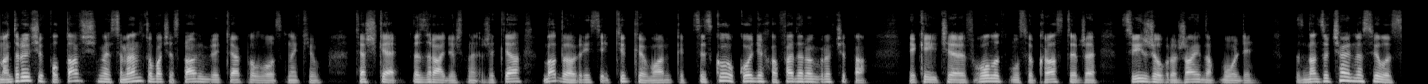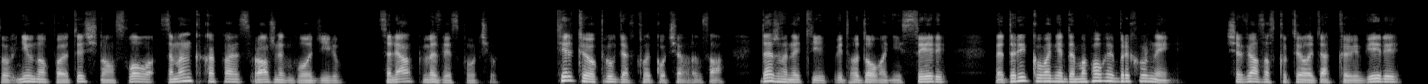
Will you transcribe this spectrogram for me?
Мандруючи Полтавщиною, Семененко бачив справжнє життя колгоспників. Тяжке, безрадісне життя баби Орисі, тітки Варки, сільського коняха Федора Грочука, який через голод мусив красти вже свіжий урожай на полі. З надзвичайно сили сувнівного поетичного слова Семененко капає справжніх володіїв, селян визвіскочив. Тільки у грудях клекоче гроза, де ж вони ті відгодовані сирі, недорікувані демагоги брехуни, що в'яза скрутили дядкові вірі,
